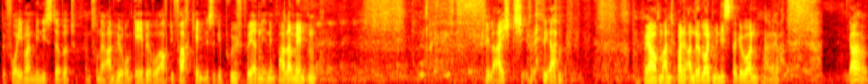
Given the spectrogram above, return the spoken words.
bevor jemand Minister wird, wenn es so eine Anhörung gäbe, wo auch die Fachkenntnisse geprüft werden in den Parlamenten. Vielleicht, ja, wäre auch manchmal andere Leute Minister geworden. Ja,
